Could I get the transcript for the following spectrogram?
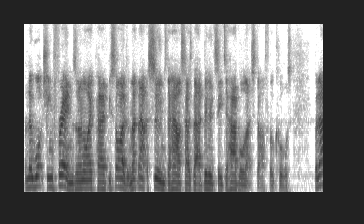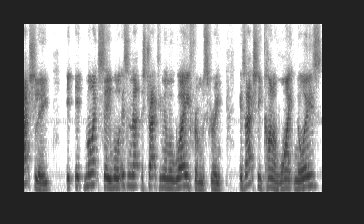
and they're watching Friends on an iPad beside them. That, that assumes the house has that ability to have all that stuff, of course. But actually, it, it might seem, well, isn't that distracting them away from the screen? It's actually kind of white noise.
